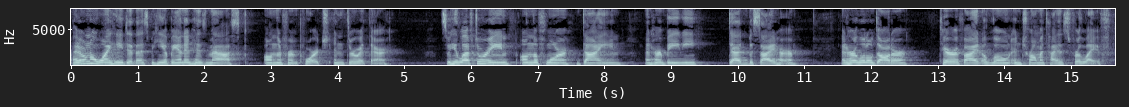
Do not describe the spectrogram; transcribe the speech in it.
I don't know why he did this, but he abandoned his mask on the front porch and threw it there. So he left Doreen on the floor, dying, and her baby dead beside her, and her little daughter, terrified, alone, and traumatized for life.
